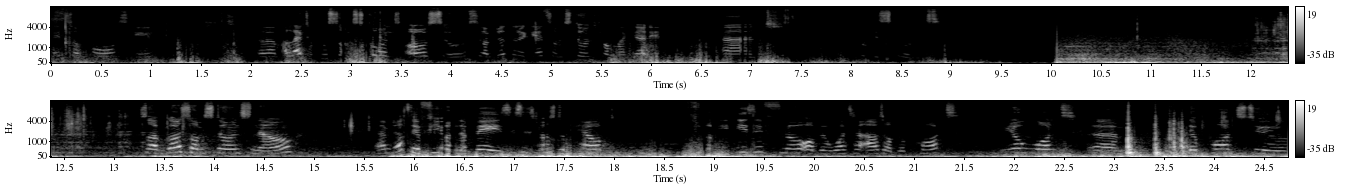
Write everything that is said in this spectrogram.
made some holes in. Um, I like to put some stones also. So I'm just going to get some stones from my garden and put the stones. So I've got some stones now. I'm just a few on the base. This is just to help the easy flow of the water out of the pot. You don't want um, the pot to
